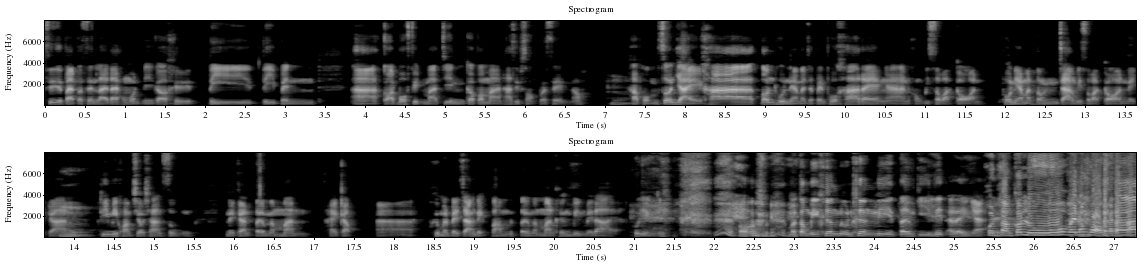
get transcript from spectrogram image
48%รายได้ทั้งหมดนี่ก็คือตีตีเป็นอ่า gross profit margin ก็ประมาณ 52%เนาะอืมครับผมส่วนใหญ่ค่าต้นทุนเนี่ยมันจะเป็นพวกค่าแรงงานของวิศวกร พวกเนี้ยมันต้องจ้างวิศวกรในการอืมที่มีความเชี่ยวชาญสูง ในการเติมน้ำมันให้กับอ่าคือมันไปจ้างเด็กปั๊มเติมน้ำมันเครื่องบินไม่ได้อะพูดอย่างนี้ เพราะมันมันต้องมีเครื่องนู่นเครื่องนี่เติมกี่ลิตรอะไรอย่างเงี้ยคนฟังก็รู้ไม่ต้องบอกก็ได้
